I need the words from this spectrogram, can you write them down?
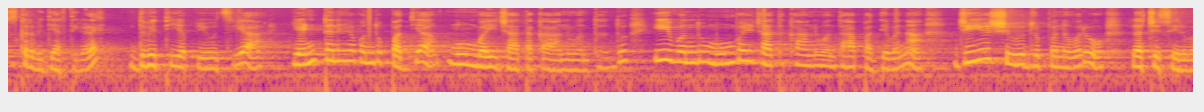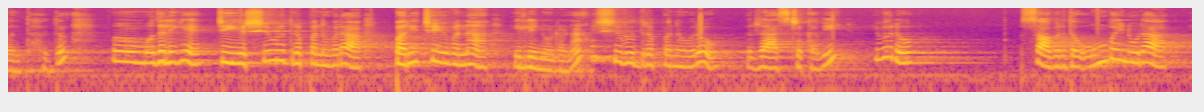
ನಮಸ್ಕಾರ ವಿದ್ಯಾರ್ಥಿಗಳೇ. ದ್ವಿತೀಯ ಪಿ ಯು ಸಿಯ ಎಂಟನೆಯ ಒಂದು ಪದ್ಯ ಮುಂಬೈ ಜಾತಕ ಅನ್ನುವಂಥದ್ದು. ಈ ಒಂದು ಮುಂಬೈ ಜಾತಕ ಅನ್ನುವಂತಹ ಪದ್ಯವನ್ನು ಜಿ ಎಸ್ ಶಿವರುದ್ರಪ್ಪನವರು ರಚಿಸಿರುವಂತಹದ್ದು. ಮೊದಲಿಗೆ ಜಿ ಎಸ್ ಶಿವರುದ್ರಪ್ಪನವರ ಪರಿಚಯವನ್ನು ಇಲ್ಲಿ ನೋಡೋಣ. ಶಿವರುದ್ರಪ್ಪನವರು ರಾಷ್ಟ್ರಕವಿ, ಇವರು ಸಾವಿರದ ಒಂಬೈನೂರ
